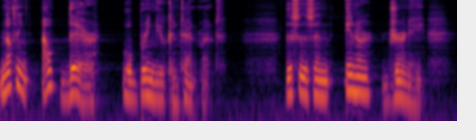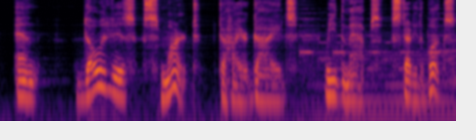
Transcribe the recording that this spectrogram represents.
Nothing out there will bring you contentment. This is an inner journey, and though it is smart to hire guides, read the maps, study the books,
